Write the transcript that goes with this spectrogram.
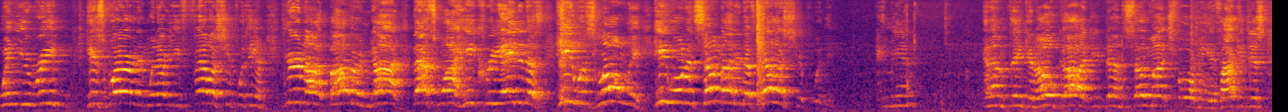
when you read His Word, and whenever you fellowship with Him, you're not bothering God. That's why He created us. He was lonely. He wanted somebody to fellowship with Him. Amen. And I'm thinking, oh God, you've done so much for me. If I could just,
